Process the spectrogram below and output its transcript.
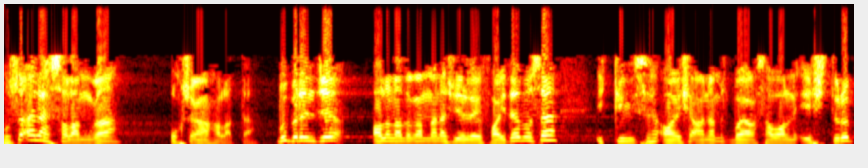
Muso alayhissalomga o'xshagan holatda. Bu birinchi olinadigan mana shu yerdagi foyda bo'lsa ikkinchisi oysha onamiz boyagi savolni eshitib turib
